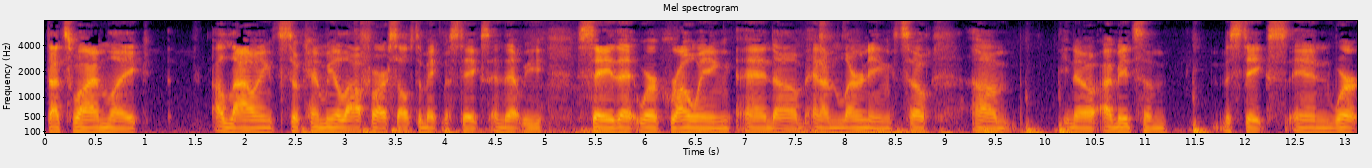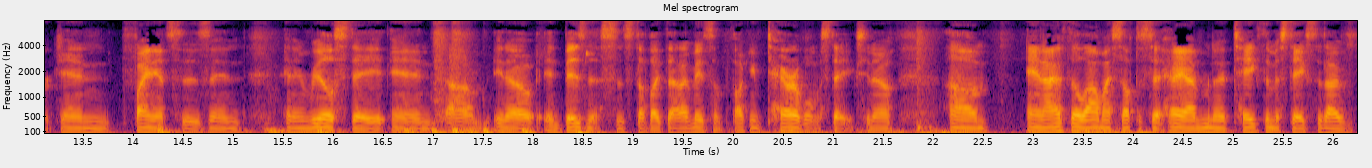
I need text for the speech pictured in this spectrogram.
that's why I'm like allowing so can we allow for ourselves to make mistakes and that we say that we're growing and um and I'm learning. So um you know, I made some mistakes in work and finances and and in real estate and um, you know in business and stuff like that. I've made some fucking terrible mistakes, you know, um, and I have to allow myself to say, hey, I'm gonna take the mistakes that I've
